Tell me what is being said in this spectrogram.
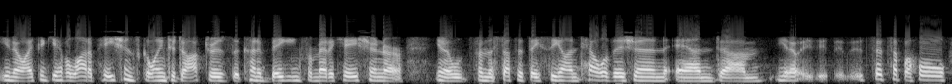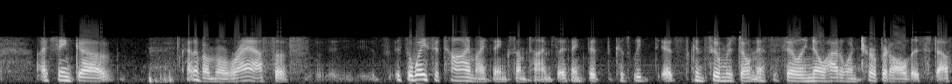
you know, I think you have a lot of patients going to doctors that kind of begging for medication or, you know, from the stuff that they see on television and, um, you know, it, it sets up a whole, I think, uh, kind of a morass of, it's, it's a waste of time, I think, sometimes. I think that because we, as consumers, don't necessarily know how to interpret all this stuff.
